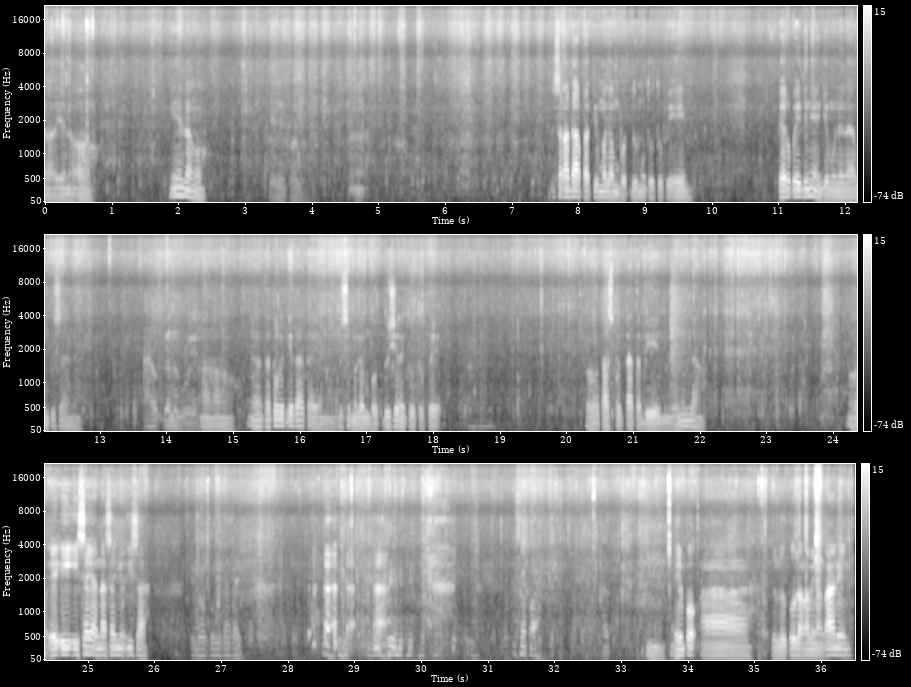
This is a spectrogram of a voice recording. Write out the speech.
Ah, ah, yun, oh. oh. Yan lang, oh. Ganyan pa. Saka dapat yung malambot doon mo tutupiin. Pero pwede na yan, diyan mo na naumpisahan. Eh. Ah, ganun po yun. Oo. Yan, katulad kay tatay, ano, doon sa malambot, doon siya nagtutupi. O, tapos pagtatabihin, ganun lang. O, eh, eh, isa yan, nasan yung isa? Kinuha po ni tatay. Isa pa. Hmm. Ayun po, ah, luluto lang kami ng kanin.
